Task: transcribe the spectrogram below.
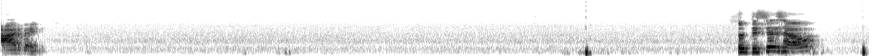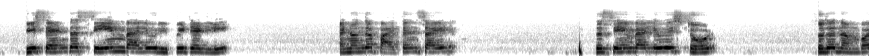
R values so this is how we send the same value repeatedly and on the Python side the same value is stored so the number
